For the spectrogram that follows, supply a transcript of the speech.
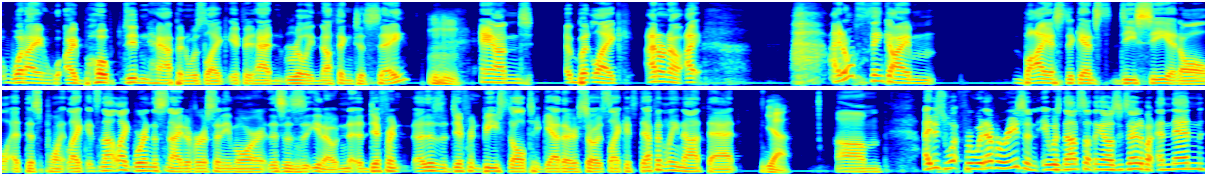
what I I hoped didn't happen was like if it had really nothing to say. Mhm. and but like I don't know. I I don't think I'm biased against DC at all at this point. Like it's not like we're in the Snyderverse anymore. This is you know a different uh, this is a different beast altogether. So it's like it's definitely not that. Yeah. Um, I just what for whatever reason it was not something I was excited about. And then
